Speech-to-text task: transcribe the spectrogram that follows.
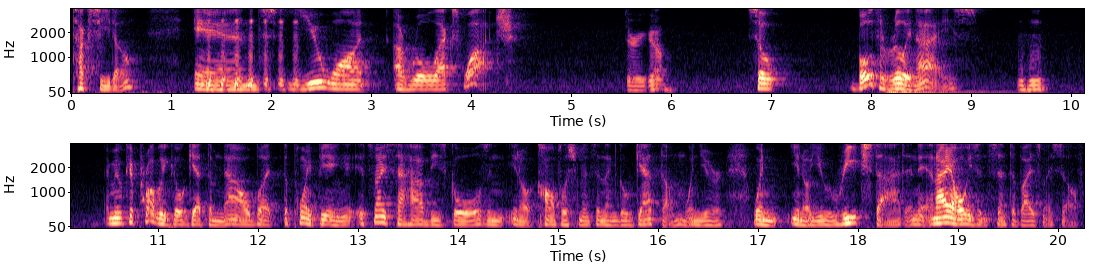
tuxedo, and you want a Rolex watch. There you go. So both are really nice. Mm-hmm. I mean, we could probably go get them now, but the point being, it's nice to have these goals and you know accomplishments, and then go get them when you're when you know you reach that. And and I always incentivize myself.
